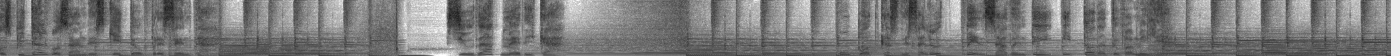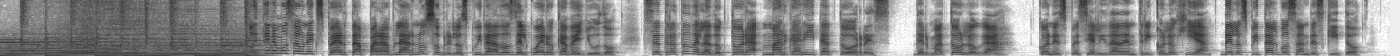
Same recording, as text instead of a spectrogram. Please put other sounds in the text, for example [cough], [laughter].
Hospital Bozán de Esquito presenta Ciudad Médica. Un podcast de salud pensado en ti y toda tu familia. Hoy tenemos a una experta para hablarnos sobre los cuidados del cuero cabelludo. Se trata de la doctora Margarita Torres, dermatóloga con especialidad en tricología del Hospital Bozán de Esquito.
